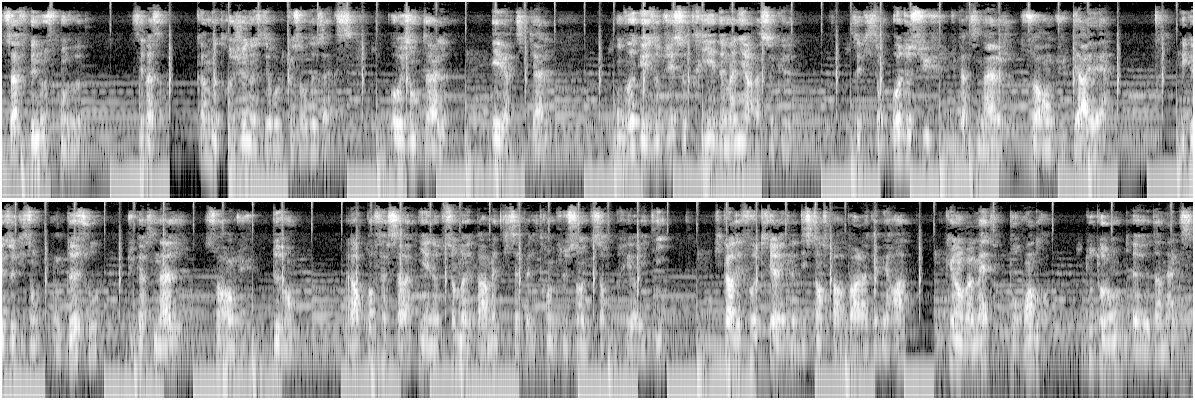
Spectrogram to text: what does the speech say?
Sauf que nous, ce qu'on veut, c'est pas ça. Comme notre jeu ne se déroule que sur deux axes, horizontal et vertical, on veut que les objets soient triés de manière à ce que ceux qui sont au-dessus du personnage soient rendus derrière et que ceux qui sont en dessous du personnage soient rendus devant. Alors pour faire ça, il y a une option dans les paramètres qui s'appelle Translucent Sort Priority, qui par défaut trie avec la distance par rapport à la caméra, que l'on va mettre pour rendre tout au long euh, d'un axe.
